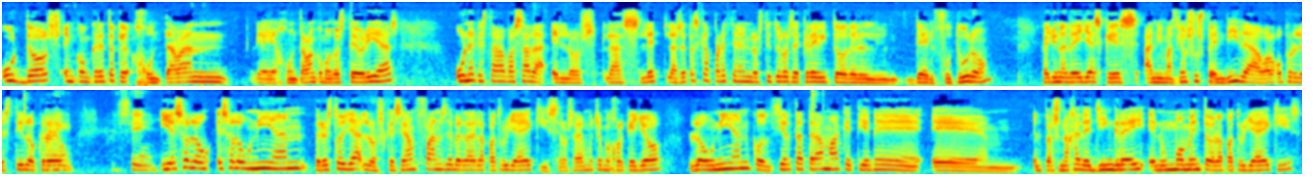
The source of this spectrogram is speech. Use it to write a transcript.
dos en concreto que juntaban, eh, juntaban como dos teorías. Una que estaba basada en los, las, let- las letras que aparecen en los títulos de crédito del, del futuro, que hay una de ellas que es animación suspendida o algo por el estilo, creo. Ay, sí. Y eso lo, eso lo unían, pero esto ya los que sean fans de verdad de la Patrulla X se lo saben mucho mejor que yo, lo unían con cierta trama que tiene eh, el personaje de Jean Grey en un momento de la Patrulla X,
